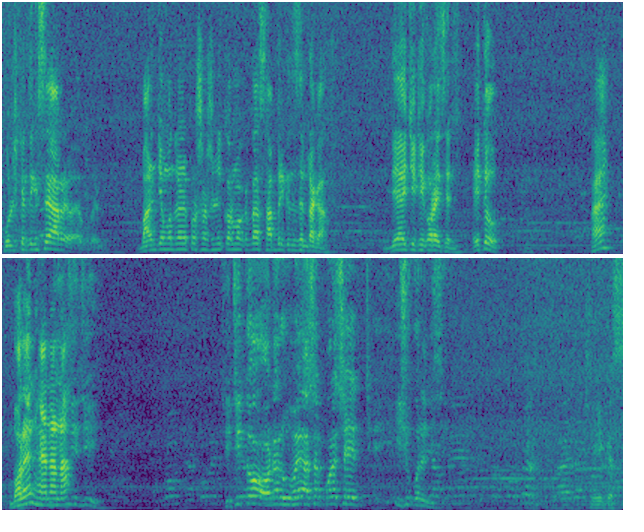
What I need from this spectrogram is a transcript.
পুলিশকে দিয়েছে আর বাণিজ্য মন্ত্রণালয়ের প্রশাসনিক কর্মকর্তা সাব্বিরকে দিয়েছেন টাকা। দিয়ে চিঠি করাইছেন। এই তো? হ্যাঁ? বলেন হ্যাঁ না না? জি জি। চিঠি তো অর্ডার উভয় আসার পরে সে ইস্যু করে দিছে। ঠিক আছে।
